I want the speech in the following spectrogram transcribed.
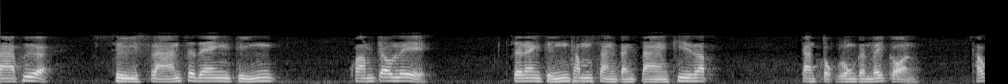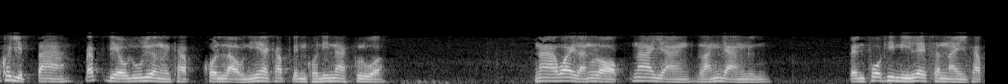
ตาเพื่อสื่อสารแสดงถึงความเจ้าเล่ห์แสดงถึงคำสั่งต่างๆ ที่รับการตกลงกันไว้ก่อน เขาขยิบตาแป๊บเดียวรู้เรื่องเลยครับ คนเหล่านี้ครับ เป็นคนที่น่ากลัว หน้าไหวหลังหลอกหน้าอย่างหลังอย่างหนึ่งเป็นพวกที่มีเลสไนครับ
